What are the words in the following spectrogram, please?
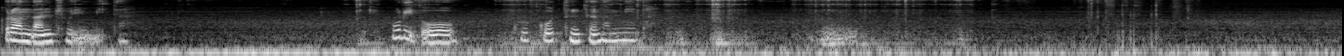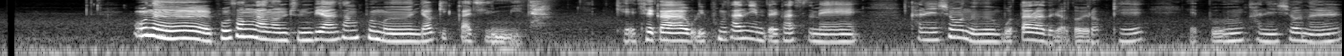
그런 난초입니다. 뿌리도 굵고 튼튼합니다. 오늘 보성난원 준비한 상품은 여기까지입니다. 이렇게 제가 우리 풍사님들 가슴에 카네이션은 못 따라드려도 이렇게 예쁜 카네이션을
